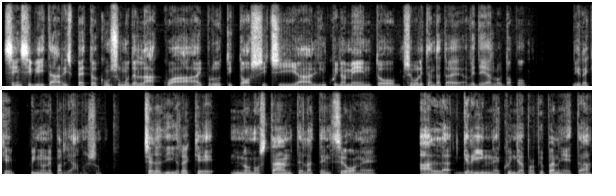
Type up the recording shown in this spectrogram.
sensibilità rispetto al consumo dell'acqua, ai prodotti tossici, all'inquinamento. Se volete andate a vederlo, dopo direi che qui non ne parliamo. Insomma. C'è da dire che nonostante l'attenzione al green quindi al proprio pianeta,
